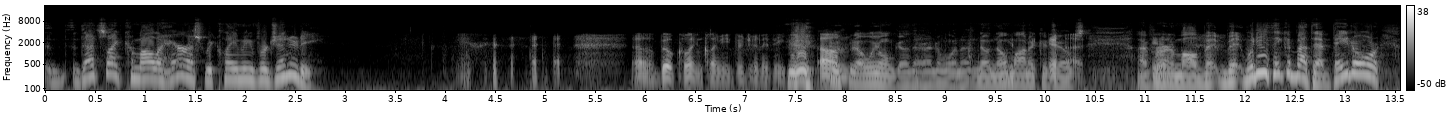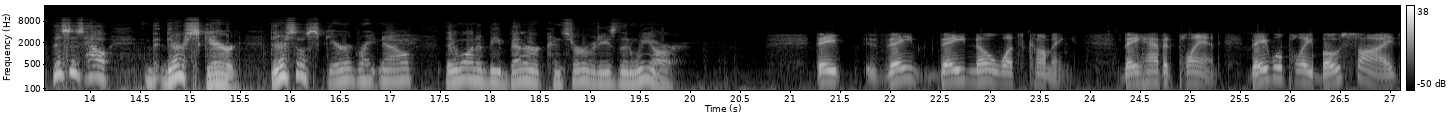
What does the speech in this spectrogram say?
That's like Kamala Harris reclaiming virginity. uh, Bill Clinton claiming virginity. Um, no, we won't go there. I don't want to. No, no Monica jokes. I've heard yeah. them all. But but what do you think about that? Beto, this is how they're scared. They're so scared right now. They want to be better conservatives than we are. They they they know what's coming. They have it planned. They will play both sides.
